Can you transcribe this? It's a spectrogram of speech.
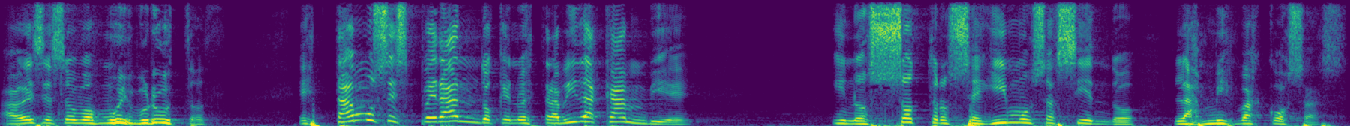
A veces somos muy brutos. Estamos esperando que nuestra vida cambie y nosotros seguimos haciendo las mismas cosas.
